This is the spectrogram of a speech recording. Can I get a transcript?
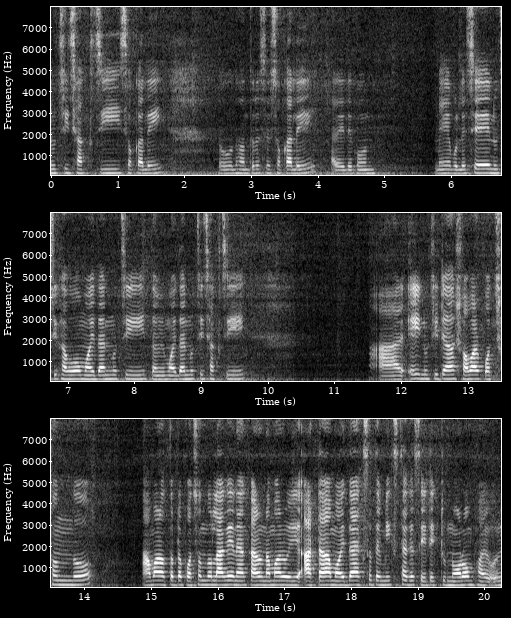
লুচি ছাকছি সকালেই। তো ধনতেরাসের সকালে, আর এই দেখুন মেয়ে বলেছে, লুচি খাব ময়দান লুচি তো আমি ময়দান লুচি ছাকছি। আর এই লুচিটা সবার পছন্দ। আমার অতটা পছন্দ লাগে না, কারণ আমার ওই আটা, ময়দা একসাথে মিক্স থাকে সেটা একটু নরম হয়, ওই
